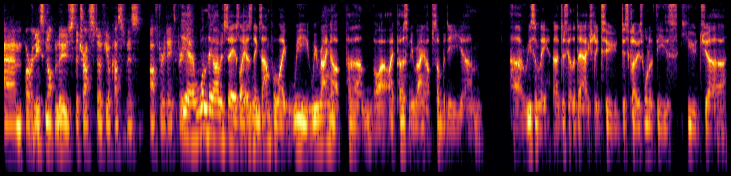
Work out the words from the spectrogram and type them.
um, or at least not lose the trust of your customers after a data breach. Yeah, one thing I would say is like as an example, like we we rang up, um, or I personally rang up somebody um, uh, recently, uh, just the other day actually, to disclose one of these huge uh,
